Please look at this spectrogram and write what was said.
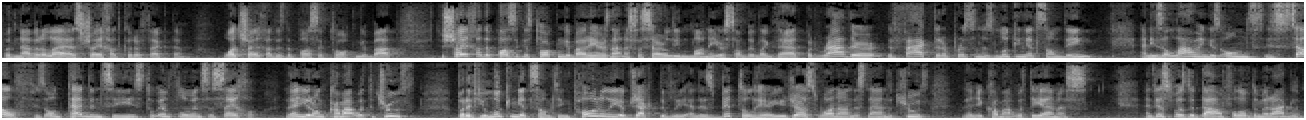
But nevertheless, sheikhad could affect them. What sheikhad is the pasuk talking about? The sheikhad the pasuk is talking about here is not necessarily money or something like that, but rather the fact that a person is looking at something and he's allowing his own his self, his own tendencies to influence his seichel then you don't come out with the truth. But if you're looking at something totally objectively and there's bittul here, you just want to understand the truth, then you come out with the emes. And this was the downfall of the Meraglim,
